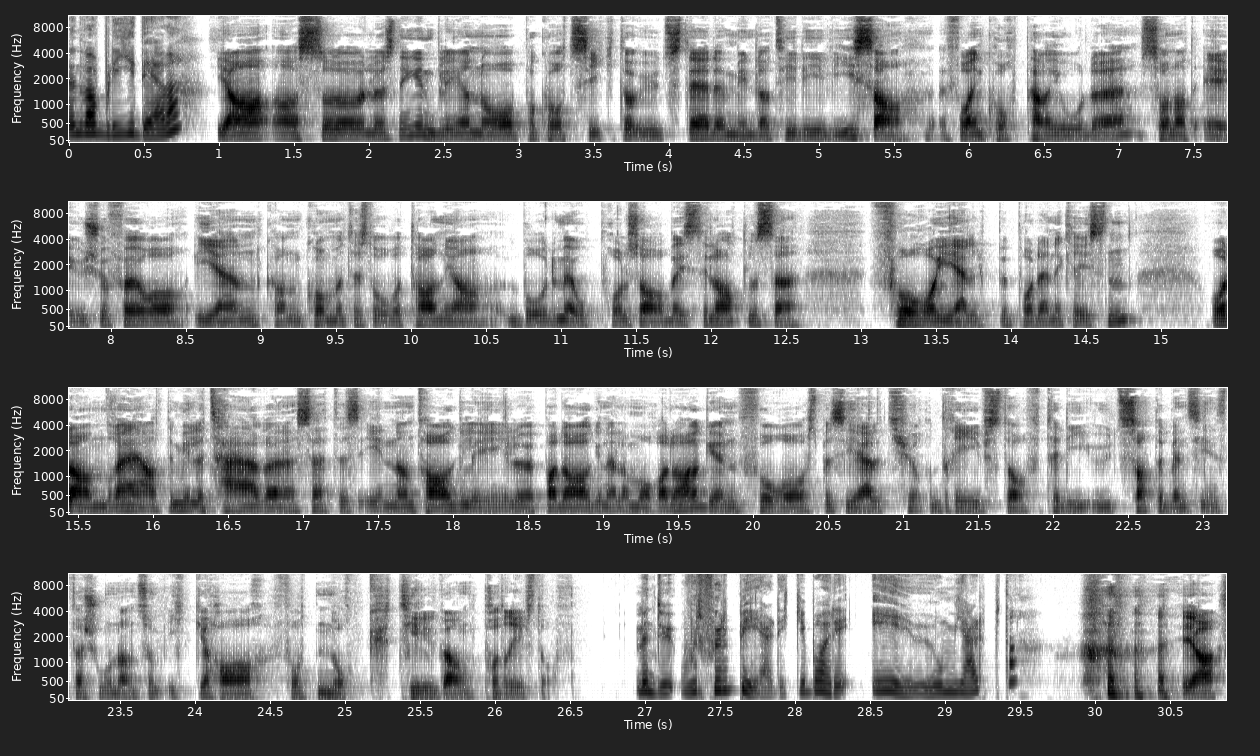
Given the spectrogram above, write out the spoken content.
men hva blir det, da? Ja, altså Løsningen blir nå på kort sikt å utstede midlertidige visa for en kort periode, sånn at EU-sjåfører igjen kan komme til Storbritannia både med oppholds- og arbeidstillatelse for å hjelpe på denne krisen. Og det andre er at det militære settes inn antagelig i løpet av dagen eller morgendagen for å spesielt kjøre drivstoff til de utsatte bensinstasjonene som ikke har fått nok tilgang på drivstoff. Men du, hvorfor ber de ikke bare EU om hjelp, da? ja,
